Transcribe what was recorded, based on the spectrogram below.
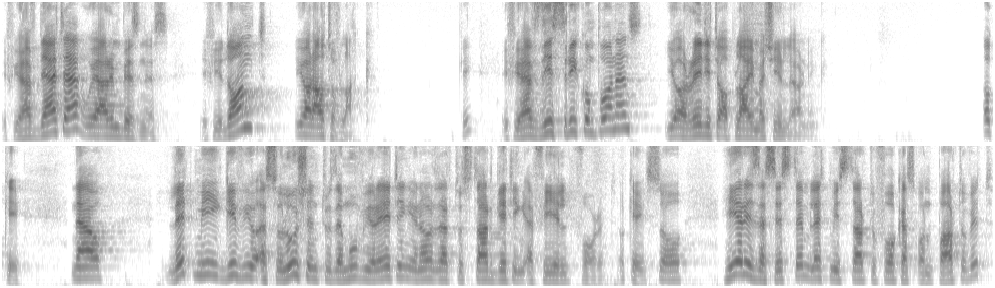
If you have data, we are in business. If you don't, you are out of luck. Okay? If you have these three components, you are ready to apply machine learning. Okay. Now, let me give you a solution to the movie rating in order to start getting a feel for it. Okay, so here is a system. Let me start to focus on part of it.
